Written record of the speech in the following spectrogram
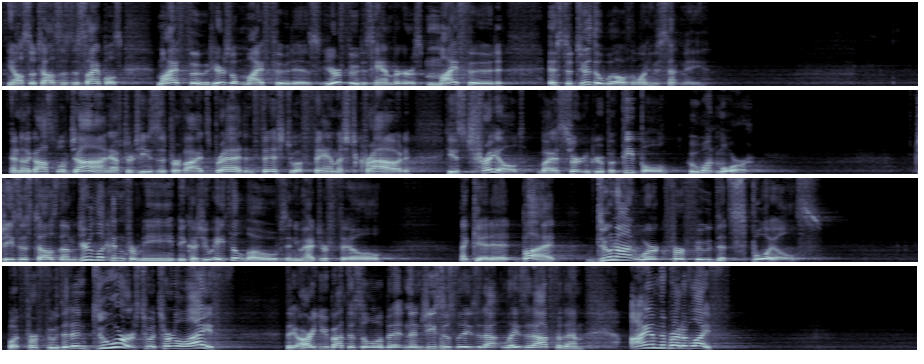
He also tells his disciples, My food, here's what my food is. Your food is hamburgers. My food is to do the will of the one who sent me. And in the Gospel of John, after Jesus provides bread and fish to a famished crowd, he is trailed by a certain group of people who want more. Jesus tells them, You're looking for me because you ate the loaves and you had your fill. I get it, but do not work for food that spoils, but for food that endures to eternal life. They argue about this a little bit, and then Jesus lays it out, lays it out for them. I am the bread of life.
